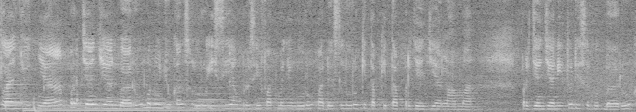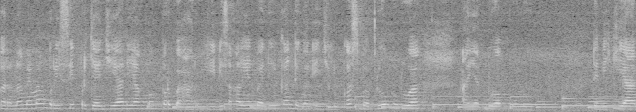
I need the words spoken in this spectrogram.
Selanjutnya, perjanjian baru menunjukkan seluruh isi yang bersifat menyeluruh pada seluruh kitab-kitab perjanjian lama. Perjanjian itu disebut baru karena memang berisi perjanjian yang memperbaharui. Bisa kalian bandingkan dengan Injil Lukas bab 22 ayat 20. Demikian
